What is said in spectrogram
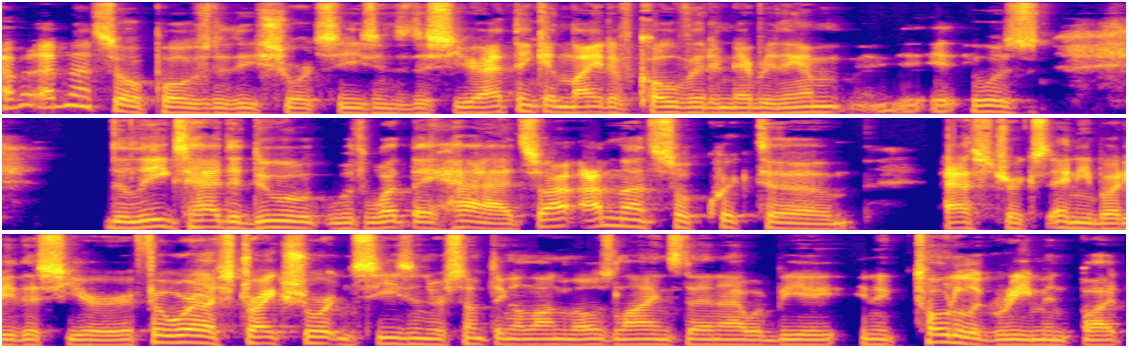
I'm not so opposed to these short seasons this year. I think in light of COVID and everything, I'm, it, it was the leagues had to do with what they had. So I, am not so quick to asterisk anybody this year. If it were a strike shortened season or something along those lines, then I would be in a total agreement. But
